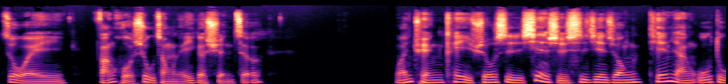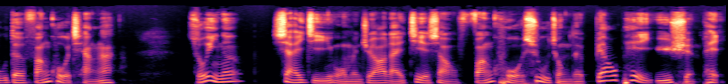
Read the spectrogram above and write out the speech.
作为防火树种的一个选择，完全可以说是现实世界中天然无毒的防火墙啊。所以呢，下一集我们就要来介绍防火树种的标配与选配，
